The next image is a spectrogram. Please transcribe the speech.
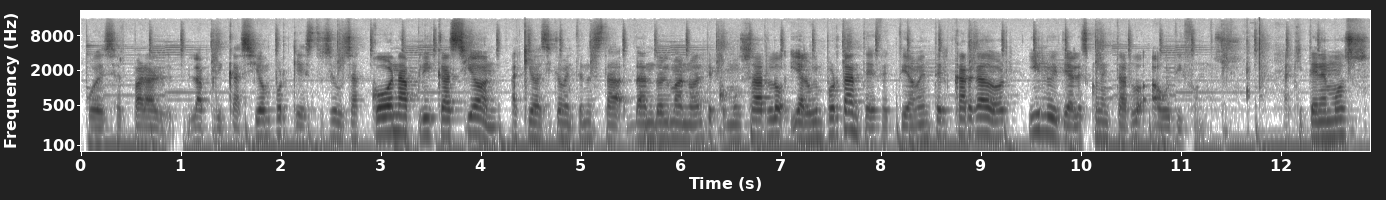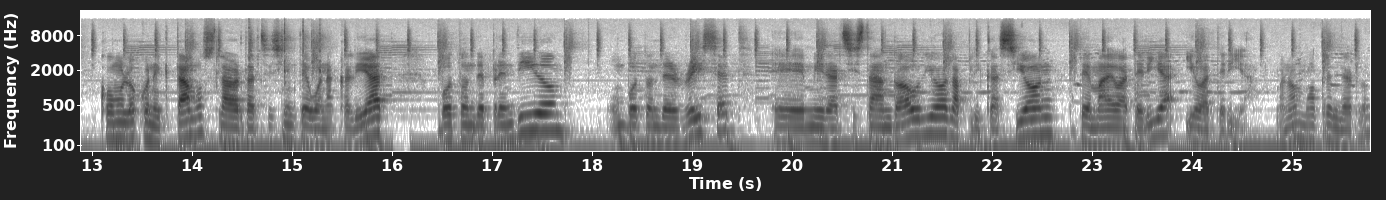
puede ser para la aplicación porque esto se usa con aplicación. Aquí básicamente nos está dando el manual de cómo usarlo y algo importante efectivamente el cargador. Y lo ideal es conectarlo a audífonos Aquí tenemos cómo lo conectamos, la verdad se siente de buena calidad. Botón de prendido, un botón de reset, eh, mirar si está dando audio, la aplicación, tema de batería y batería. Bueno, vamos a prenderlo,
